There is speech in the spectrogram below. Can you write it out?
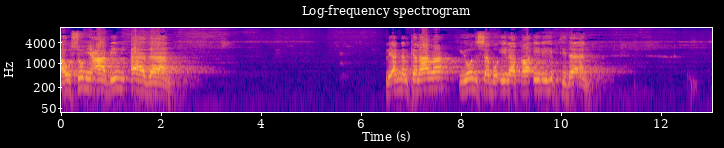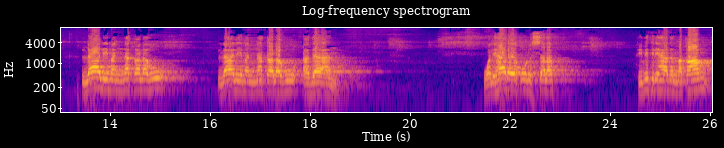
أو سمع بالآذان. لأن الكلام ينسب إلى قائله ابتداء. لا لمن نقله لا لمن نقله أداء. ولهذا يقول السلف في مثل هذا المقام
